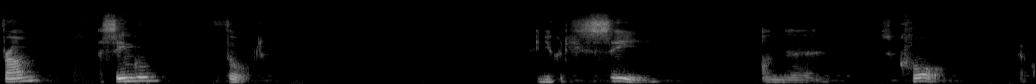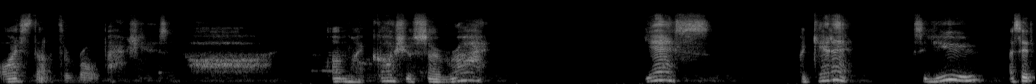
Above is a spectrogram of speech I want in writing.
from a single thought. And you could see on the call, her eyes started to roll back. She goes, oh my gosh, you're so right. Yes, I get it. I said, You? I said,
